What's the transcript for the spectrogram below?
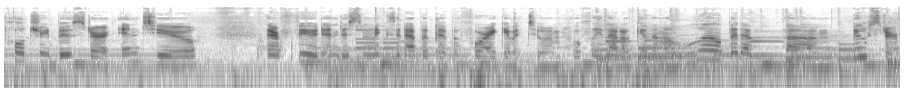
poultry booster into their food and just mix it up a bit before I give it to them. Hopefully that'll give them a little bit of um, booster.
